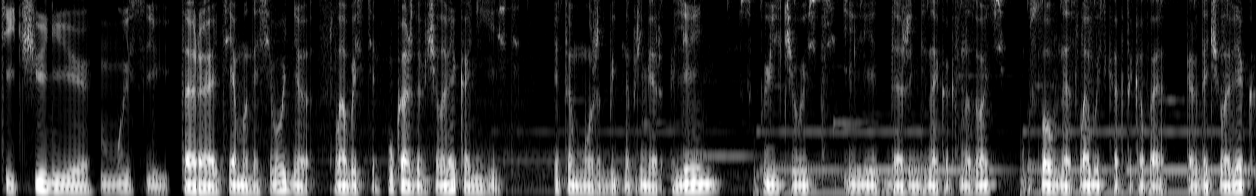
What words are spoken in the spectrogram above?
Течение мыслей. Вторая тема на сегодня – слабости. У каждого человека они есть. Это может быть, например, лень, вспыльчивость или даже, не знаю, как это назвать, условная слабость как таковая. Когда человек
